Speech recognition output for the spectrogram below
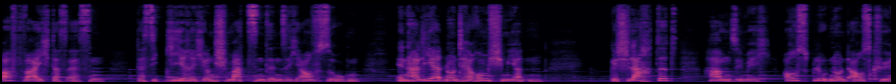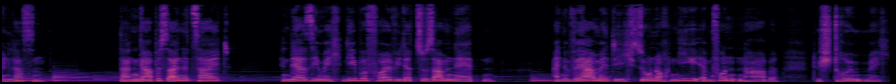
Oft war ich das Essen, das sie gierig und schmatzend in sich aufsogen, inhalierten und herumschmierten. Geschlachtet haben sie mich ausbluten und auskühlen lassen. Dann gab es eine Zeit, in der sie mich liebevoll wieder zusammennähten. Eine Wärme, die ich so noch nie empfunden habe, durchströmt mich.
